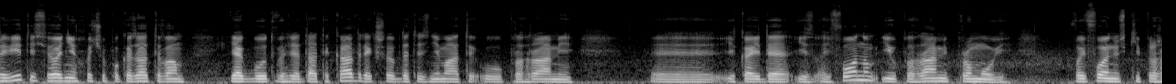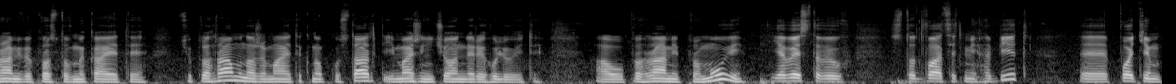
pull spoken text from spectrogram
привіт! І сьогодні я хочу показати вам, як будуть виглядати кадри, якщо ви будете знімати у програмі, е, яка йде із айфоном, і у програмі ProMovie. В айфонівській програмі ви просто вмикаєте цю програму, нажимаєте кнопку старт і майже нічого не регулюєте. А у програмі ProMovie я виставив 120 Мбіт, е, потім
